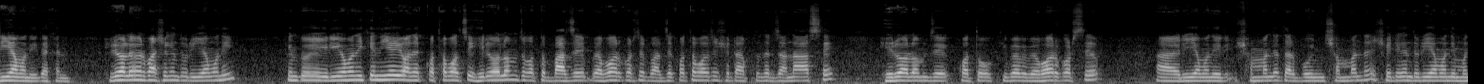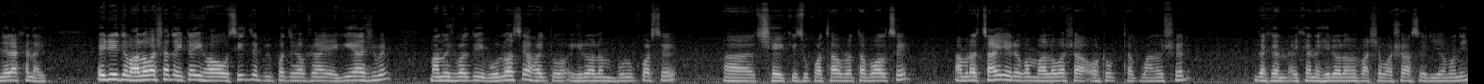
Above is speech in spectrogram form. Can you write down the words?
রিয়ামণি দেখেন। হিরো আলমের পাশে কিন্তু রিয়ামণি কিন্তু এই রিয়ামণিকে নিয়েই অনেক কথা বলছে। হিরো আলম যে কত বাজে ব্যবহার করছে, বাজে কথা বলছে, সেটা আপনাদের জানা আছে। হিরো আলম যে কত কীভাবে ব্যবহার করছে রিয়ামণির সম্বন্ধে, তার বোন সম্বন্ধে, সেটা কিন্তু রিয়ামণি মনে রাখে নাই। এটাই তো ভালোবাসা, তো এটাই হওয়া উচিত যে বিপদে সবসময় এগিয়ে আসবে। মানুষ বলতেই ভুল আছে, হয়তো হিরো আলম ভুল করছে সে কিছু কথাবার্তা বলছে। আমরা চাই এরকম ভালোবাসা অটুট থাক মানুষের। দেখেন, এখানে হিরো আলমের পাশে বসা আছে রিয়ামণি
